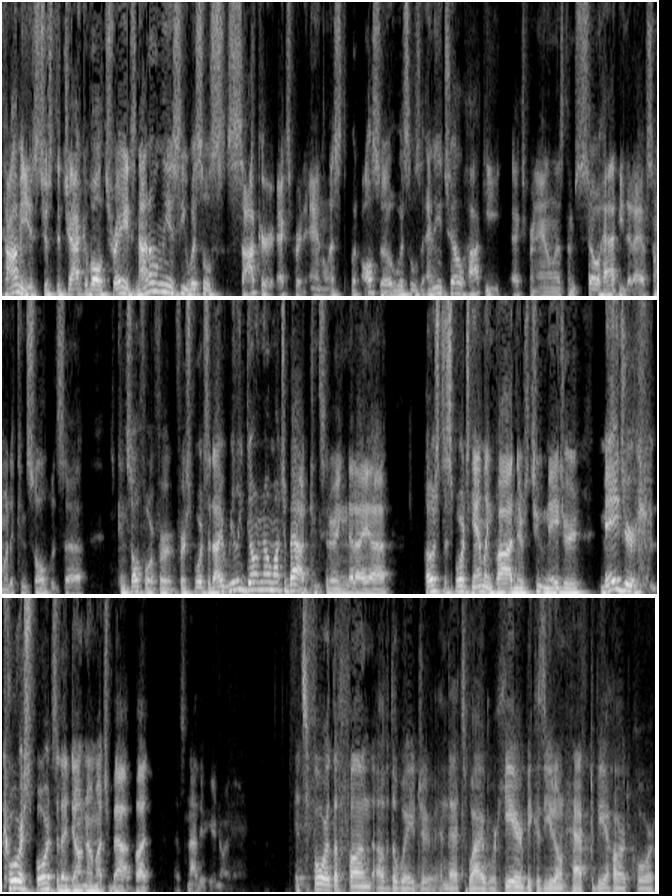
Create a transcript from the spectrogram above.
Tommy is just the jack of all trades. Not only is he Whistle's soccer expert analyst, but also Whistle's NHL hockey expert analyst. I'm so happy that I have someone to consult with, uh, consult for, for for sports that I really don't know much about. Considering that I uh, host a sports gambling pod, and there's two major major core sports that I don't know much about. But that's neither here nor there. It's for the fun of the wager, and that's why we're here because you don't have to be a hardcore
